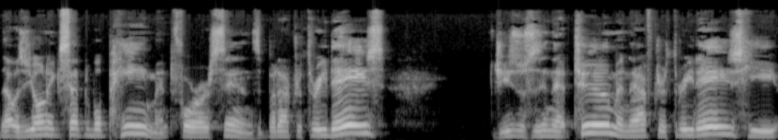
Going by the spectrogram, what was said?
that was the only acceptable payment for our sins. But after three days, Jesus is in that tomb, and after three days, he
